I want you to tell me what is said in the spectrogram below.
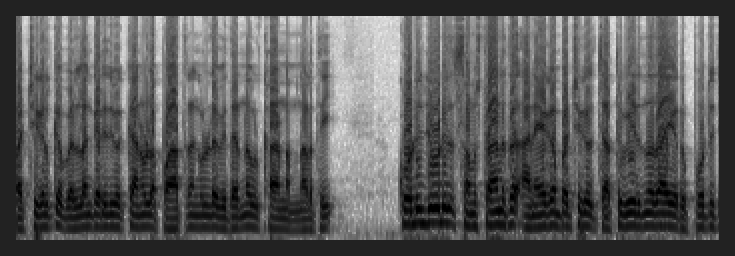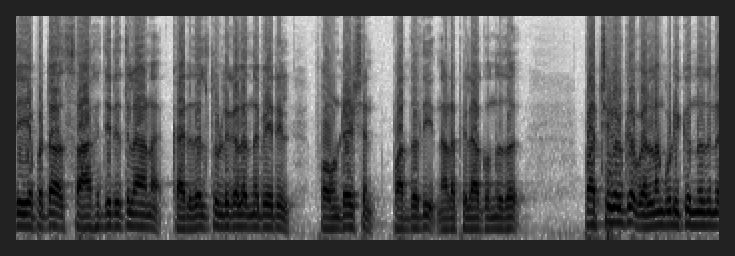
പക്ഷികൾക്ക് വെള്ളം കരുതി വെക്കാനുള്ള പാത്രങ്ങളുടെ വിതരണ ഉദ്ഘാടനം നടത്തി. കൊടുംചൂടിൽ സംസ്ഥാനത്ത് അനേകം പക്ഷികൾ ചത്തുവീഴുന്നതായി റിപ്പോർട്ട് ചെയ്യപ്പെട്ട സാഹചര്യത്തിലാണ് കരുതൽ തുള്ളികൾ എന്ന പേരിൽ ഫൗണ്ടേഷൻ പദ്ധതി നടപ്പിലാക്കുന്നത്. പക്ഷികൾക്ക് വെള്ളം കുടിക്കുന്നതിന്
